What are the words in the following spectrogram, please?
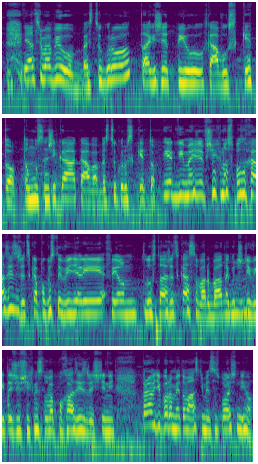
Já třeba piju bez cukru, takže piju kávu z keto. Tomu se říká káva bez cukru z keto. Jak víme, že všechno pochází z Řecka, pokud jste viděli film Tlustá řecká svatba, tak mm-hmm. určitě víte, že všechny slova pochází z řečtiny. Pravděpodobně to má s tím něco společného.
